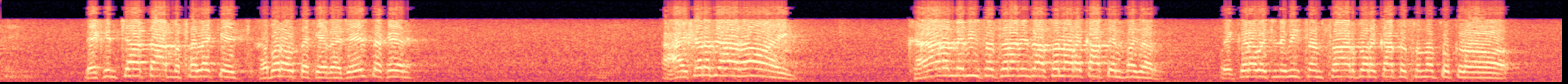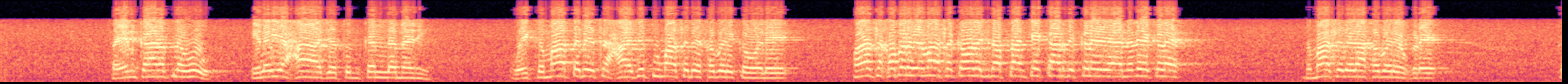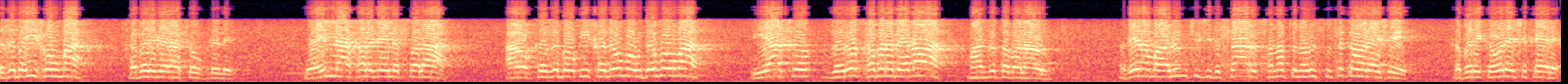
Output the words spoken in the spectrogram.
لیکن چاته مسله کې خبر او ته کې دا جهیز ته خیر عائشہ رضی الله عنها وايي کان النبي صلی الله علیه وسلم اذا صلى ركعات الفجر وکړه چې نبی صلی الله علیه وسلم سار پر رکعات سنت وکړه فین کانت له الی حاجه کلمنی وای کما ته به حاجت ما ته به خبره کوله ما ته خبره ما ته کوله چې دا پلان کې کار دې کړی یا نه دې کړی نو ما ته به خبره وکړي کله به یې خو ما خبره به راته وکړلې والا خرج الى الصلاه او کذب او کی قنوم او دبوما یا څه ضرورت خبره به نه مانځه ته بلاړو دینه معلوم شو چې د سار سنت نرسو څه کولای شي خبره کولای شي خیر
